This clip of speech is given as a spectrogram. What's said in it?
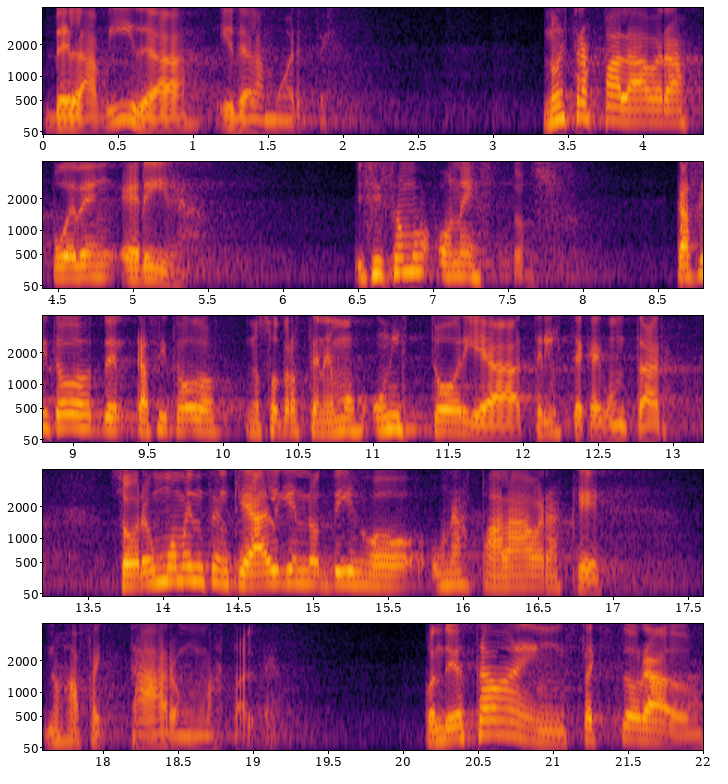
de la vida y de la muerte. Nuestras palabras pueden herir. Y si somos honestos, casi todos, casi todos nosotros tenemos una historia triste que contar sobre un momento en que alguien nos dijo unas palabras que nos afectaron más tarde. Cuando yo estaba en sexto grado,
